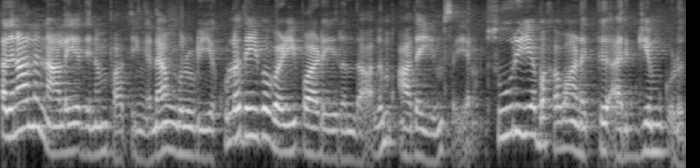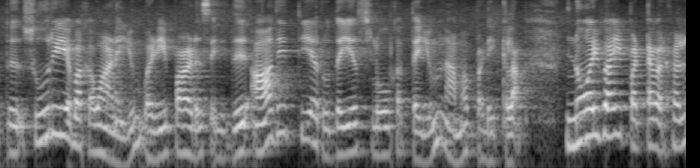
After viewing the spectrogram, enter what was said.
அதனால் நாளைய தினம் பார்த்திங்கன்னா உங்களுடைய குலதெய்வ வழிபாடு இருந்தாலும் அதையும் செய்யலாம். சூரிய பகவானுக்கு அர்க்கியம் கொடுத்து சூரிய பகவானையும் வழிபாடு செய்து ஆதித்ய ருதய ஸ்லோகத்தையும் நாம் படிக்கலாம். நோய்வாய்ப்பட்டவர்கள்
